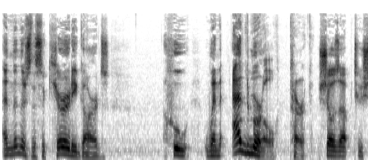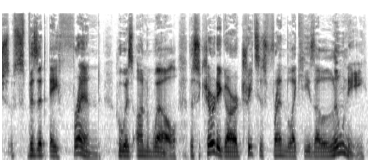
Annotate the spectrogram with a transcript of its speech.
And then there's the security guards who, when Admiral Kirk shows up to sh- visit a friend who is unwell, the security guard treats his friend like he's a loony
